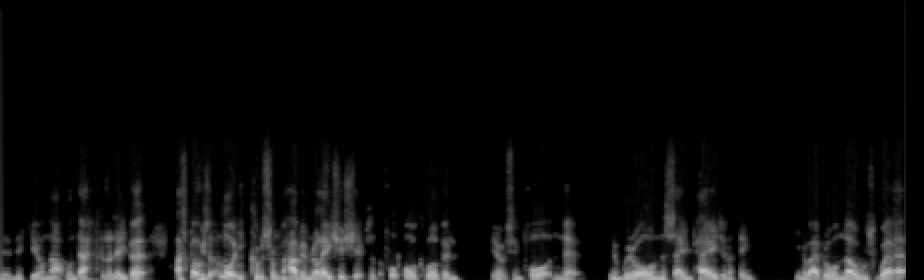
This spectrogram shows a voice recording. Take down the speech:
uh, Nicky, on that one, definitely. But I suppose look, it comes from having relationships at the football club, and you know, it's important that you know we're all on the same page. And I think you know everyone knows where.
